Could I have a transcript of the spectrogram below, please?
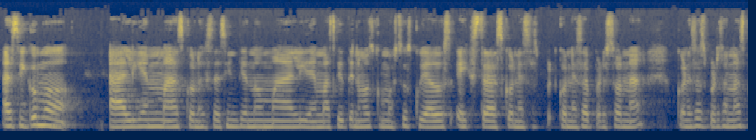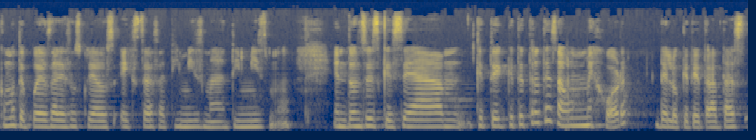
Así como a alguien más cuando está sintiendo mal y demás, que tenemos como estos cuidados extras con, esas, con esa persona, con esas personas, ¿cómo te puedes dar esos cuidados extras a ti misma, a ti mismo? Entonces, que sea, que te, que te trates aún mejor de lo que te tratas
